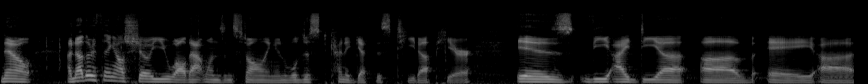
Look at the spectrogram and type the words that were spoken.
Now, another thing I'll show you while that one's installing, and we'll just kind of get this teed up here, is the idea of a, uh,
